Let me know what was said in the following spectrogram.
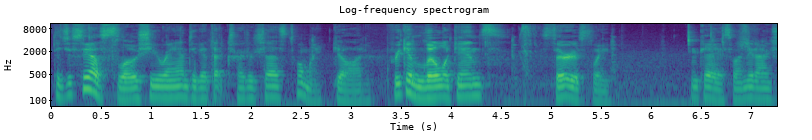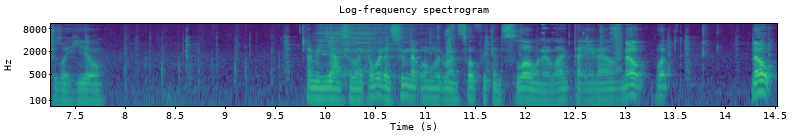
Did you see how slow she ran to get that treasure chest? Oh my god. Freaking Lilikins. Seriously. Okay, so I need to actually heal. I mean, yeah, so like, I would assume that one would run so freaking slow when they're like that, you know? No, what? No!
